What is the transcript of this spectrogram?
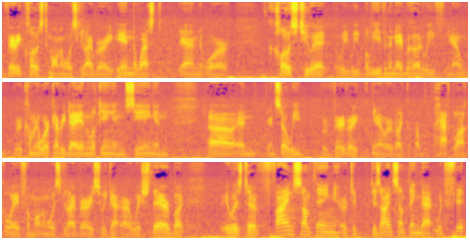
very close to Multnomah Whiskey Library in the West End or close to it. We, we believe in the neighborhood. We've you know we're coming to work every day and looking and seeing and uh, and and so we were very very you know we're like a half block away from Multnomah Whiskey Library, so we got our wish there. But it was to find something or to design something that would fit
